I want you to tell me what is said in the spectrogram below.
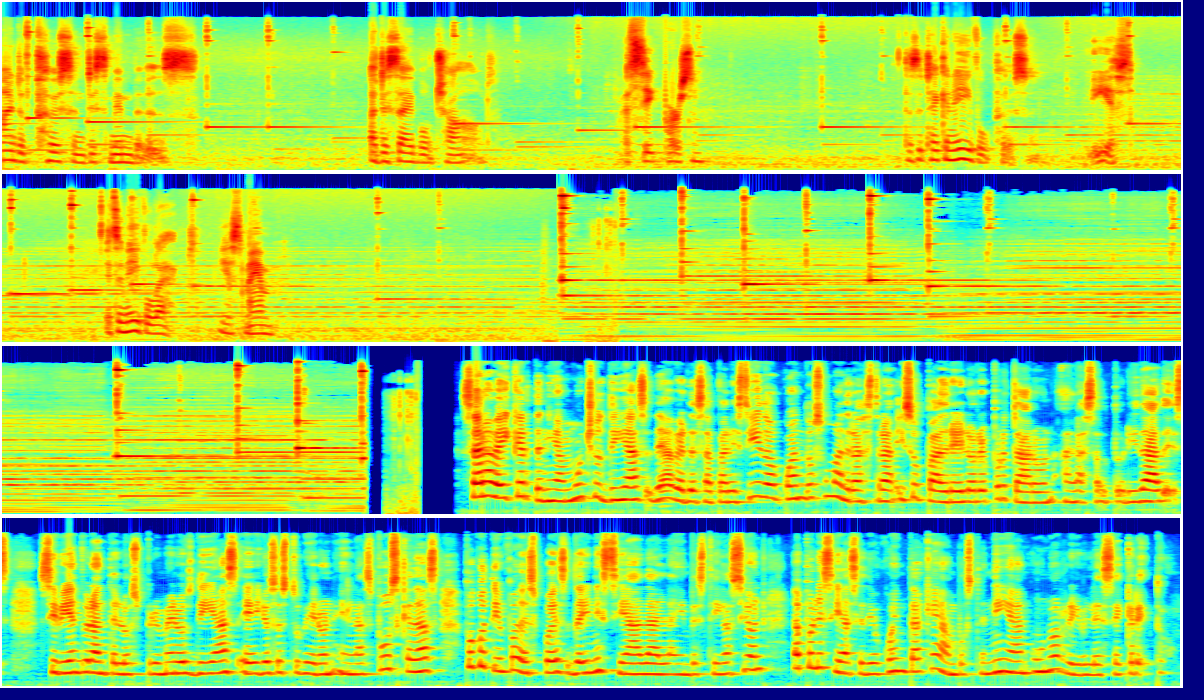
What kind of person dismembers a disabled child? A sick person. Does it take an evil person? Yes. It's an evil act. Yes, ma'am. Sarah Baker tenía muchos días de haber desaparecido cuando su madrastra y su padre lo reportaron a las autoridades. Si bien durante los primeros días ellos estuvieron en las búsquedas, poco tiempo después de iniciada la investigación, la policía se dio cuenta que ambos tenían un horrible secreto.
